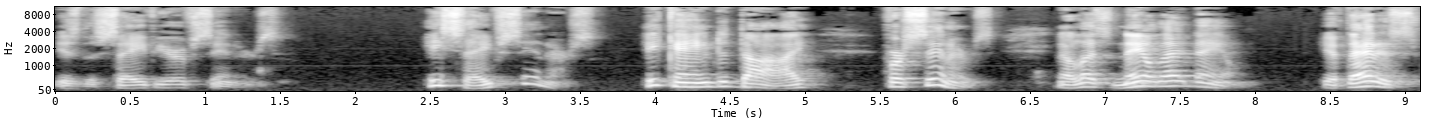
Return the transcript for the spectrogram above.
is the Savior of sinners. He saves sinners. He came to die for sinners. Now let's nail that down. If that is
